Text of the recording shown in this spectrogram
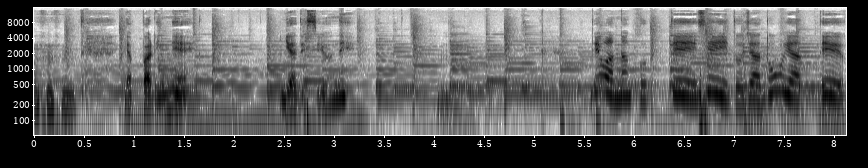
やっぱりね嫌ですよね。ではなくって生理とじゃあどうやって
